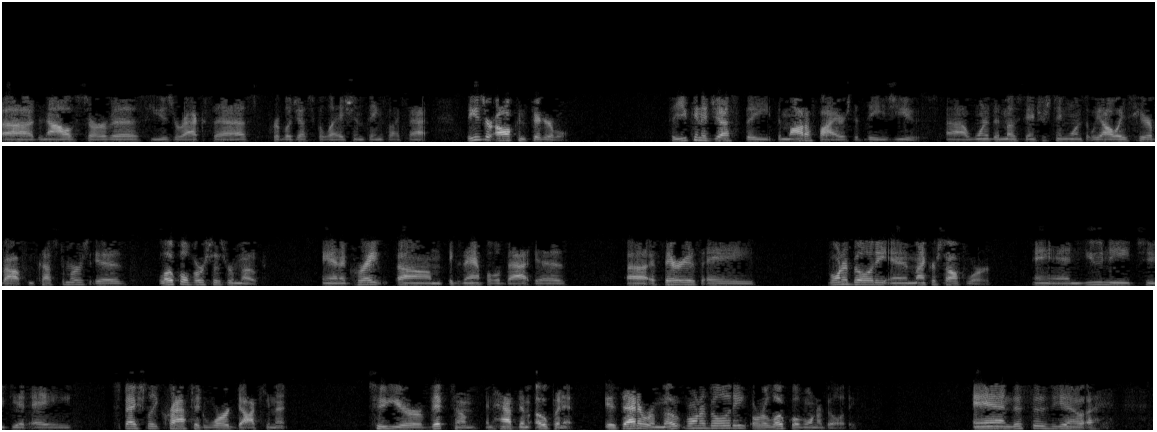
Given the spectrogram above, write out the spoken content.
uh, denial of service, user access, privilege escalation, things like that. These are all configurable. So you can adjust the, the modifiers that these use. Uh, one of the most interesting ones that we always hear about from customers is local versus remote. And a great um, example of that is uh, if there is a vulnerability in Microsoft Word and you need to get a specially crafted Word document to your victim and have them open it. Is that a remote vulnerability or a local vulnerability? And this is, you know, a,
